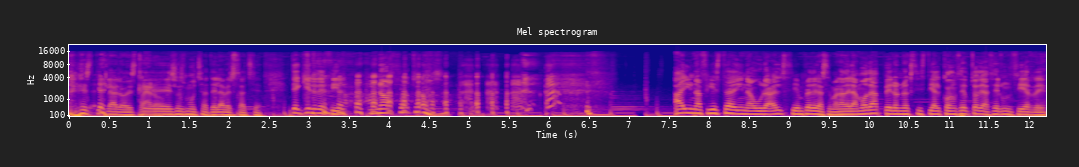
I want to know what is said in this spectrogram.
es que claro, es que Claro. eso es mucha tela Versace. Te quiero decir, nosotros. Hay una fiesta inaugural siempre de la Semana de la Moda, pero no existía el concepto de hacer un cierre,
